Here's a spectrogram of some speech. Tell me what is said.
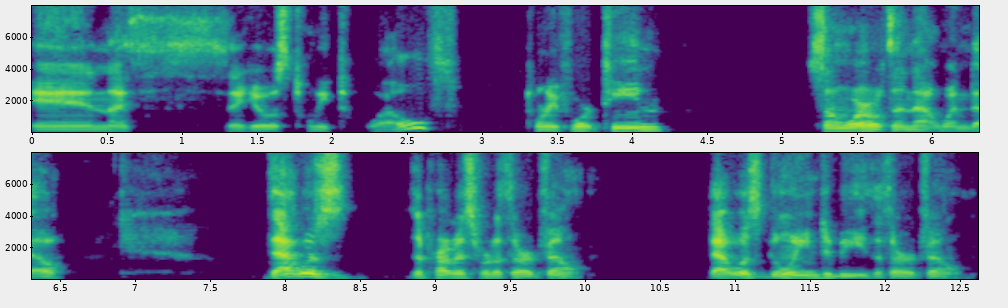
in I think it was 2012, 2014, somewhere within that window. That was the premise for the third film. That was going to be the third film.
